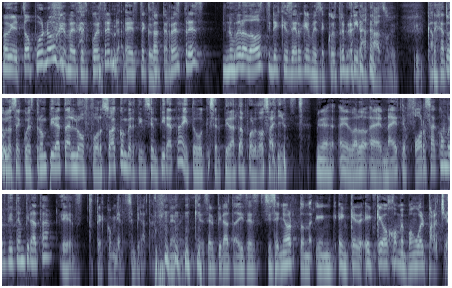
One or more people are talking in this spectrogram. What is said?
Ok, top uno, que me secuestren este, extraterrestres Número dos, tiene que ser que me secuestren piratas. Güey. Deja tú, lo secuestró un pirata, lo forzó a convertirse en pirata y tuvo que ser pirata por dos años. Mira, Eduardo, eh, nadie te forza a convertirte en pirata. Eh, te conviertes en pirata. Quieres ser pirata, dices, sí, señor, ¿en, qué, ¿en, qué, ojo me pongo el parche?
